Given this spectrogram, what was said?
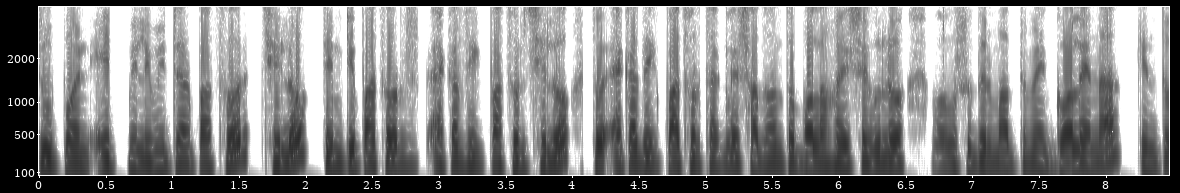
টু পয়েন্ট এইট মিলিমিটার পাথর ছিল, তিনটি পাথর একাধিক পাথর ছিল। তো একাধিক পাথর থাকলে সাধারণত বলা হয় সেগুলো ওষুধের মাধ্যমে গলে না, কিন্তু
